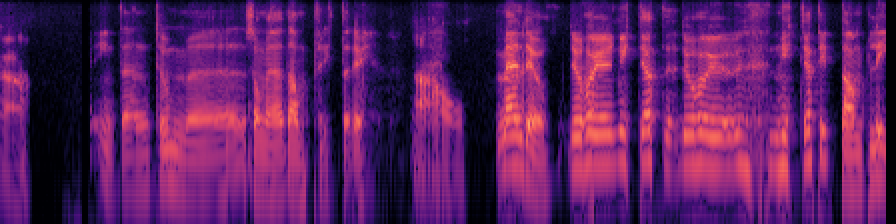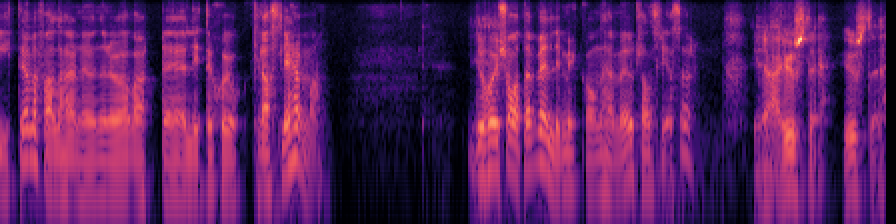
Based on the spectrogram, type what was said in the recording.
ja, Inte en tum eh, som är dampfritt i dig. ja, Men du, du har ju nyttjat, du har ju nyttjat ditt damp lite i alla fall här nu när du har varit eh, lite sjuk och krasslig hemma. Du har ju tjatat väldigt mycket om det här med utlandsresor. ja, just det, just det.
